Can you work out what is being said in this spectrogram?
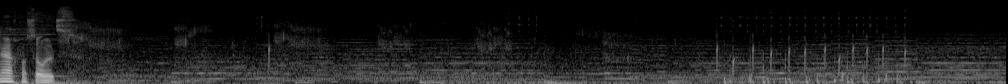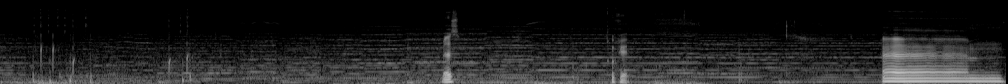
Ach, was soll's. Was? Okay. Ähm.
